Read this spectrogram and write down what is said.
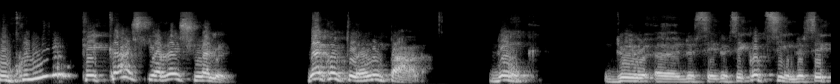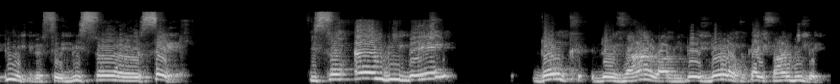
Uklu Kekash Yavesh D'un côté, on nous parle donc de, euh, de ces, de ces de ces pics, de ces buissons euh, secs, qui sont imbibés donc de vin, ou imbibés d'eau, en tout cas ils sont imbibés,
